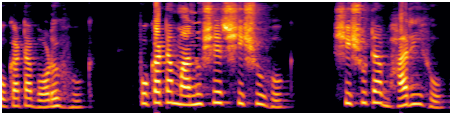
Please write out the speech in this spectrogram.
পোকাটা বড় হোক, পোকাটা মানুষের শিশু হোক, শিশুটা ভারী হোক,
